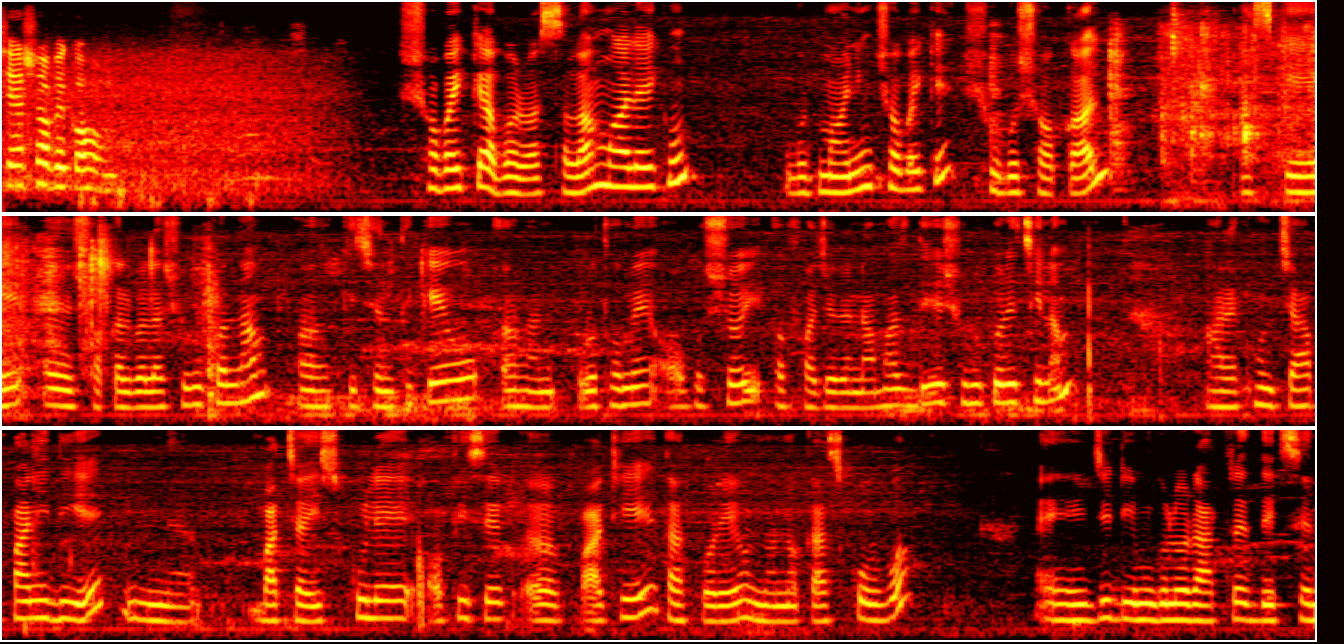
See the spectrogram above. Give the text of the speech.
শেষ হবে কখন? সবাইকে আবার আসসালামু আলাইকুম। গুড মর্নিং সবাইকে। শুভ সকাল। আজকে সকালবেলা শুরু করলাম। কিচেন থেকেও প্রথমে অবশ্যই ফজরের নামাজ দিয়ে শুরু করেছিলাম। আর এখন চা পানি দিয়ে বাচ্চা স্কুলে, অফিসে পাঠিয়ে তারপরে অন্যান্য কাজ করব। এই যে ডিমগুলো রাত্রে দেখছেন,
